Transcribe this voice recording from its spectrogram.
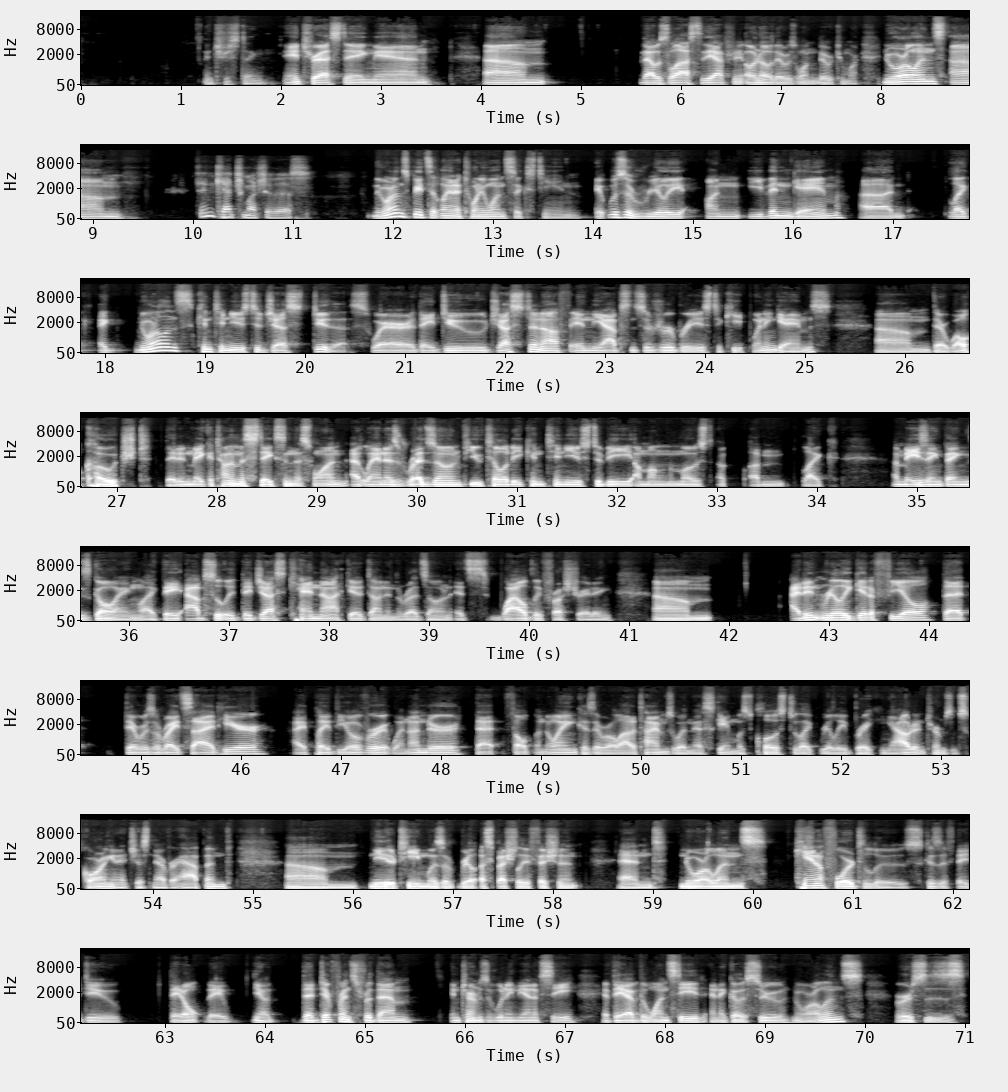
interesting. Interesting, man. Um, that was the last of the afternoon. Oh no, there was one. There were two more. New Orleans. Um, Didn't catch much of this. New Orleans beats Atlanta 21 16. It was a really uneven game. Uh, like uh, New Orleans continues to just do this, where they do just enough in the absence of Drew Brees to keep winning games. Um, they're well coached. They didn't make a ton of mistakes in this one. Atlanta's red zone futility continues to be among the most uh, um, like amazing things going. Like they absolutely, they just cannot get it done in the red zone. It's wildly frustrating. Um, I didn't really get a feel that there was a right side here. I played the over, it went under. That felt annoying because there were a lot of times when this game was close to like really breaking out in terms of scoring, and it just never happened. Um, neither team was a real especially efficient, and New Orleans can't afford to lose because if they do, they don't. They you know the difference for them in terms of winning the NFC if they have the one seed and it goes through New Orleans versus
